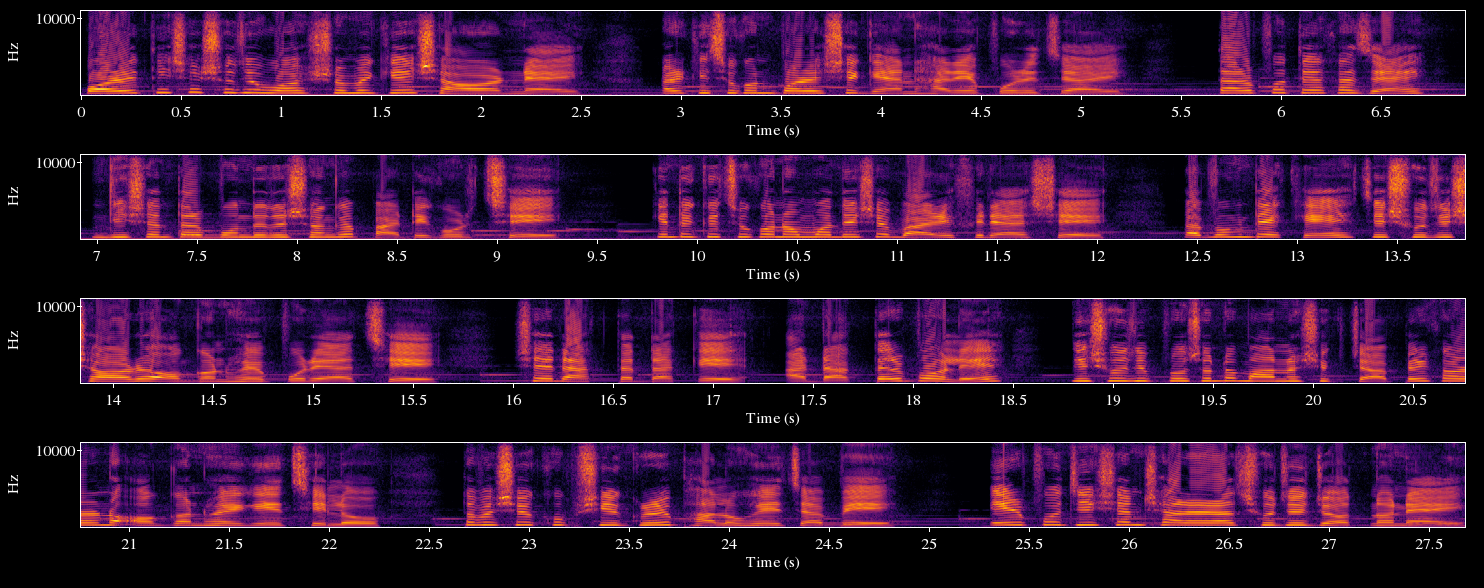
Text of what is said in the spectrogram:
পরের দিশে সুজি ওয়াশরুমে গিয়ে শাওয়ার নেয় আর কিছুক্ষণ পরে সে জ্ঞান হারিয়ে পড়ে যায়। তারপর দেখা যায়, জিশান তার বন্ধুদের সঙ্গে পার্টি করছে। কিন্তু কিছুক্ষণের মধ্যে সে বাইরে ফিরে আসে এবং দেখে যে সুজি শাওয়ারে অজ্ঞান হয়ে পড়ে আছে। সে ডাক্তার ডাকে আর ডাক্তার বলে যে সুজি প্রচণ্ড মানসিক চাপের কারণে অজ্ঞান হয়ে গিয়েছিল। তবে সে খুব শীঘ্রই ভালো হয়ে যাবে। এরপর জিশান সারা রাত সুজির যত্ন নেয়।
